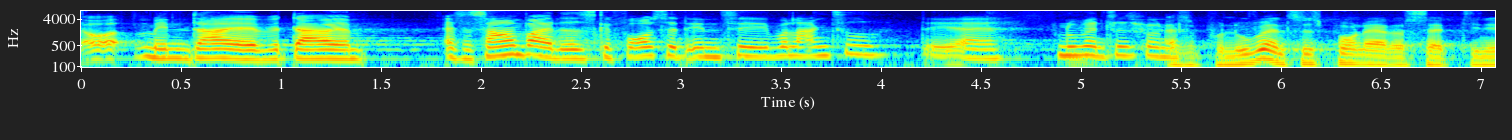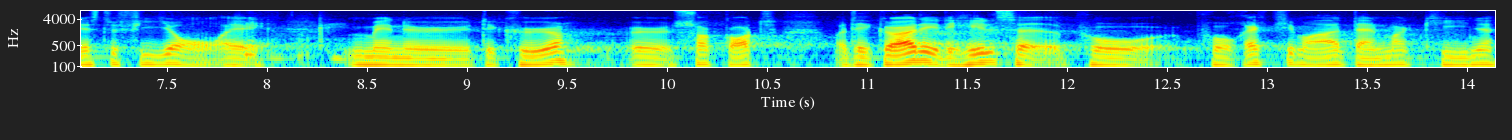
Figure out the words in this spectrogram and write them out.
og, men der er, der er, altså samarbejdet skal fortsætte indtil hvor lang tid? Det er på nuværende tidspunkt? Altså på nuværende tidspunkt er der sat de næste fire år af, okay, okay. men øh, det kører øh, så godt, og det gør det i det hele taget på, på rigtig meget Danmark-Kina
